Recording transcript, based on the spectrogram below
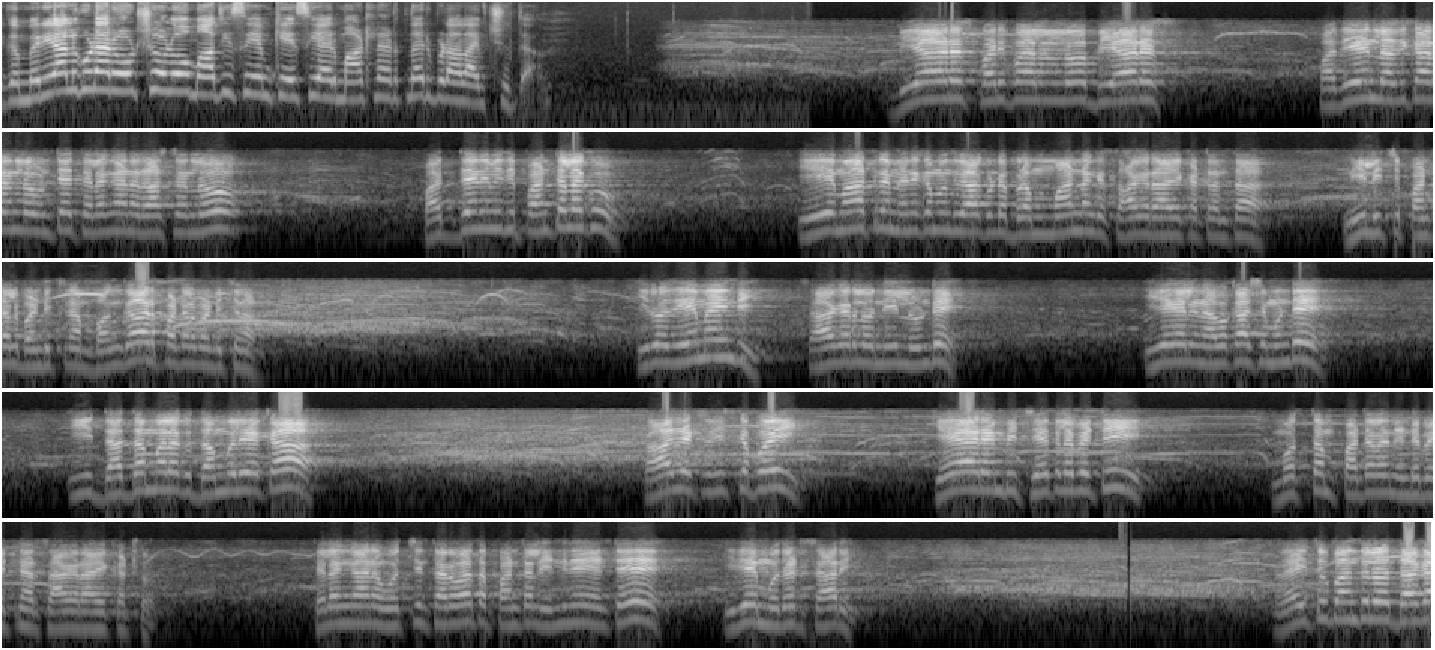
ఇక మిర్యాలగూడ రోడ్ షోలో మాజీ సీఎం కేసీఆర్ మాట్లాడుతున్నారు. ఇప్పుడు ఆ లైవ్ చూద్దాం. బీఆర్ఎస్ పరిపాలనలో బీఆర్ఎస్ పదేళ్ళు అధికారంలో ఉంటే తెలంగాణ రాష్ట్రంలో పద్దెనిమిది పంటలకు ఏమాత్రం వెనక ముందు కాకుండా బ్రహ్మాండంగా సాగరాయకట్టంతా నీళ్ళిచ్చి పంటలు పండించినాం బంగారు పంటలు పండించినాం. ఈరోజు ఏమైంది? సాగర్లో నీళ్ళుండే ఇయ్యగలిగిన అవకాశం ఉండే ఈ దద్దమ్మలకు దమ్ము లేక ప్రాజెక్టు తీసుకుపోయి కేఆర్ఎంబి చేతిలో పెట్టి మొత్తం పంటలను ఎండబెట్టినారు సాగరాయకట్లు తెలంగాణ వచ్చిన తర్వాత పంటలు ఎండినాయంటే ఇదే మొదటిసారి. రైతు బంధులో దగ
